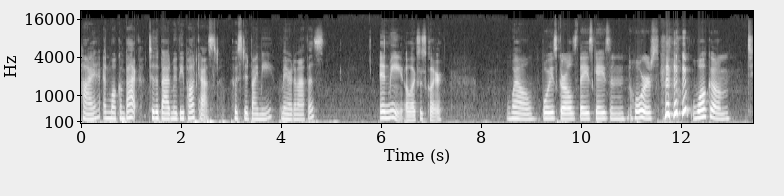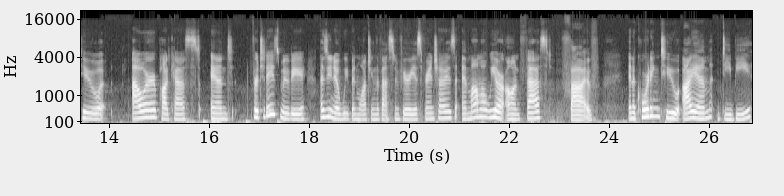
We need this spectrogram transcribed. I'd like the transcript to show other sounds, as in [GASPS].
Hi, and welcome back to the Bad Movie Podcast, hosted by me, Merida Mathis. And me, Alexis Clare. Well, boys, girls, theys, gays, and whores, [LAUGHS] welcome to our podcast. And for today's movie, as you know, we've been watching the Fast and Furious franchise, and Mama, we are on Fast 5. And according to IMDb,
